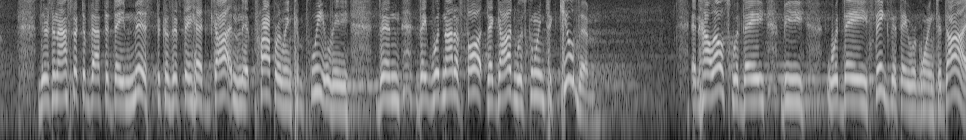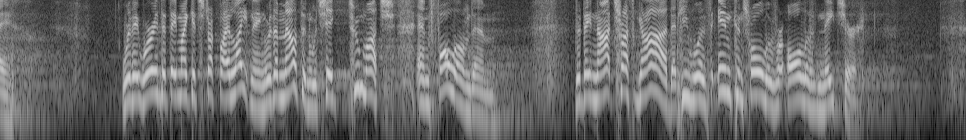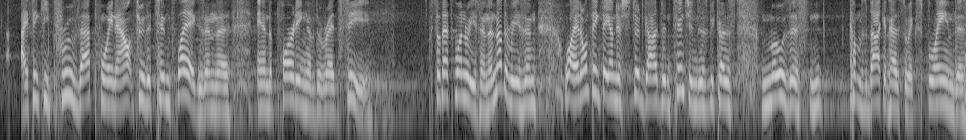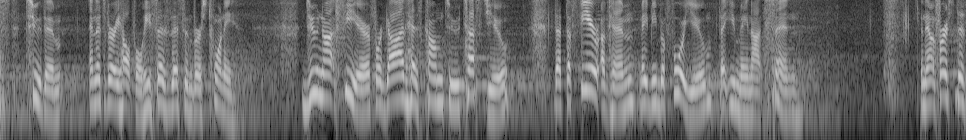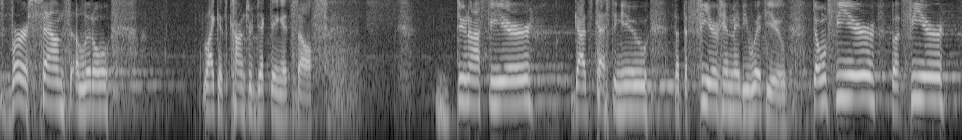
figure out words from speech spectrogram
there's an aspect of that that they missed because if they had gotten it properly and completely, then they would not have thought that God was going to kill them. And how else would they be, would they think that they were going to die? Were they worried that they might get struck by lightning or the mountain would shake too much and fall on them? Did they not trust God that He was in control over all of nature? I think He proved that point out through the 10 plagues and the, and the parting of the Red Sea. So that's one reason. Another reason why I don't think they understood God's intentions is because Moses comes back and has to explain this to them, and it's very helpful. He says this in verse 20 Do not fear, for God has come to test you, that the fear of him may be before you, that you may not sin. Now, at first, this verse sounds a little like it's contradicting itself. Do not fear. God's testing you, that the fear of Him may be with you. Don't fear, but fear.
